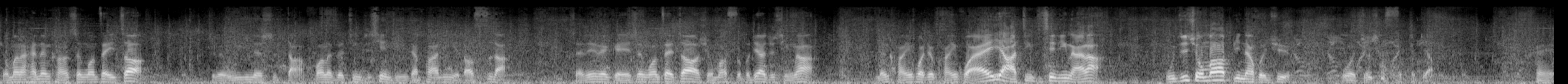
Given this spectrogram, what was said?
熊猫呢还能扛圣光再一造，这边无疑呢是打放了个禁止陷阱，但帕拉丁也到四了，闪电呢给圣光再造，熊猫死不掉就行了，能扛一会儿就扛一会儿。哎呀，禁止陷阱来了，五级熊猫避难回去，我就是死不掉，嘿。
